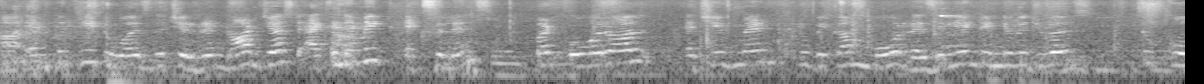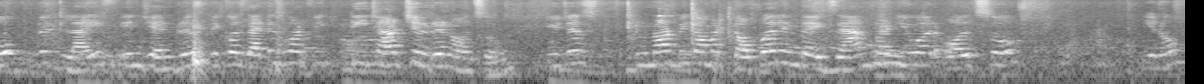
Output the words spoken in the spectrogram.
uh, empathy towards the children, not just academic excellence, but overall achievement to become more resilient individuals, to cope with life in general, because that is what we teach our children also. You just do not become a topper in the exam, but you are also you know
